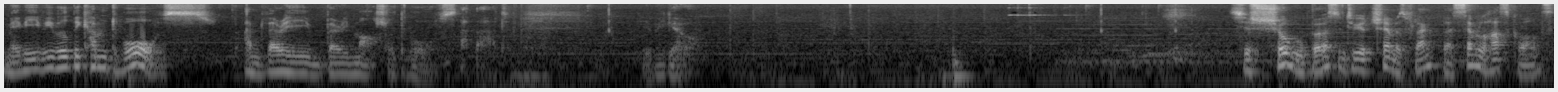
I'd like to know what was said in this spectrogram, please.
Maybe we will become dwarves, and very, very martial dwarves at that. Here we go. Sir Shogu burst into your chambers, flanked by several Huskarls,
